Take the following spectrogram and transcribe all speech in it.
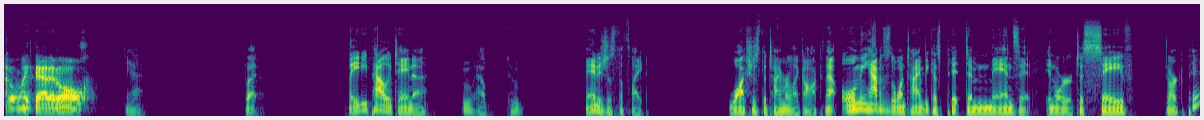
I don't like that at all. Yeah. But Lady Palutena, who helped who manages the flight, watches the timer like a hawk. That only happens the one time because Pit demands it in order to save Dark Pit.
